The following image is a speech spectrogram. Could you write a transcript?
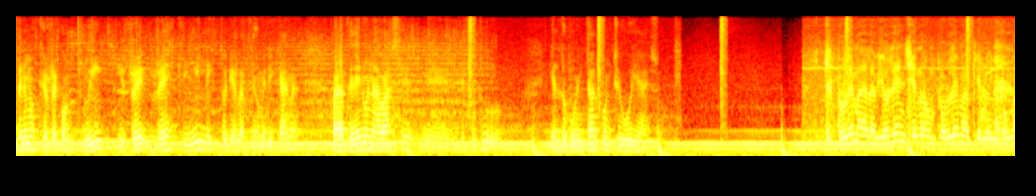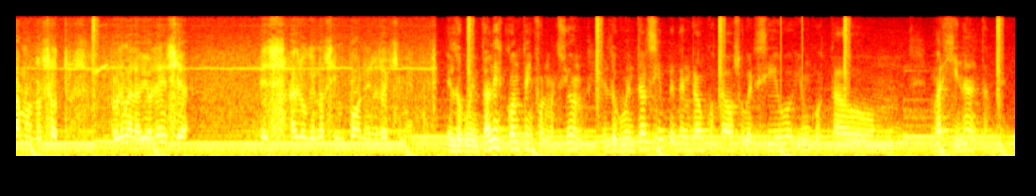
Tenemos que reconstruir y reescribir la historia latinoamericana para tener una base eh, de futuro. Y el documental contribuye a eso. El problema de la violencia no es un problema que lo impongamos nosotros. El problema de la violencia es algo que no se impone el régimen. El documental es contrainformación. El documental siempre tendrá un costado subversivo y un costado mm, marginal también.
